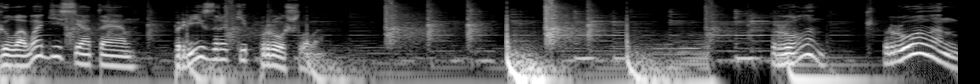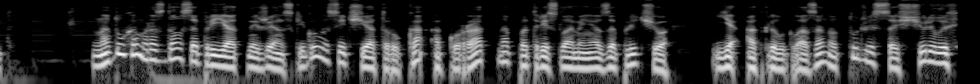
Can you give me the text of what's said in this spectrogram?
Глава 10. Призраки прошлого. «Роланд? Роланд!» Над ухом раздался приятный женский голос, и чья-то рука аккуратно потрясла меня за плечо. Я открыл глаза, но тут же сощурил их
